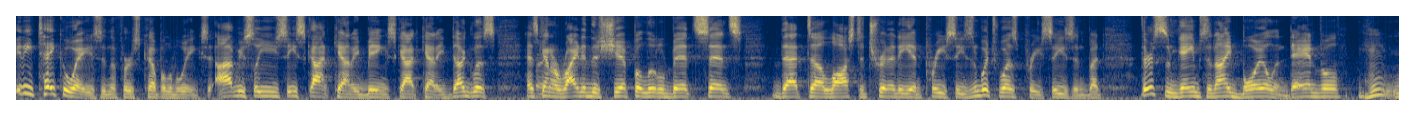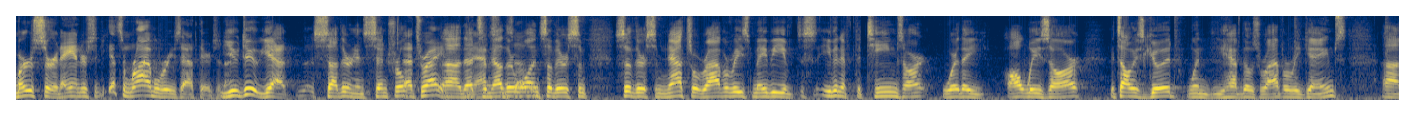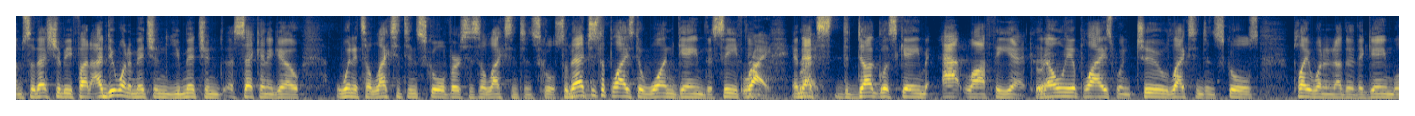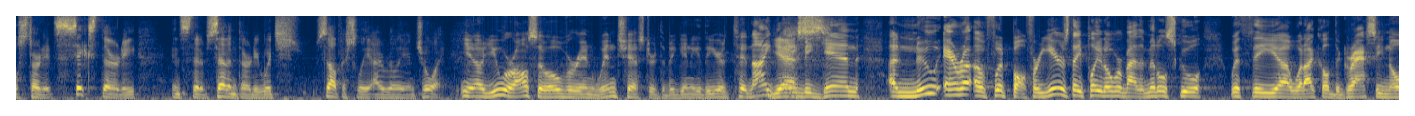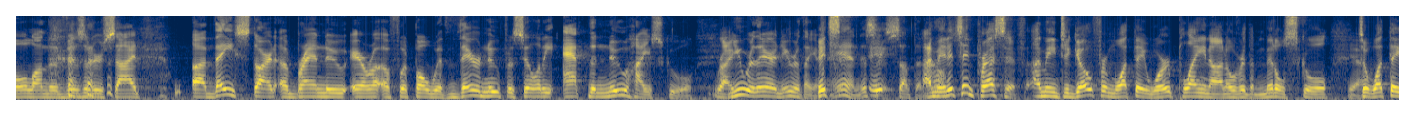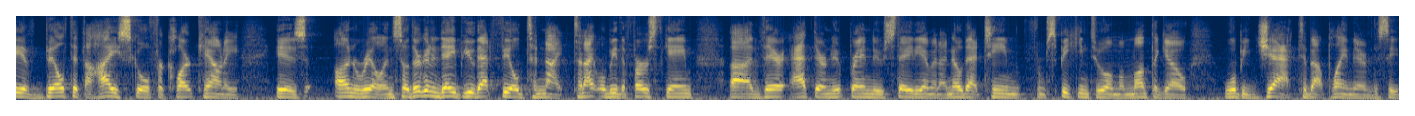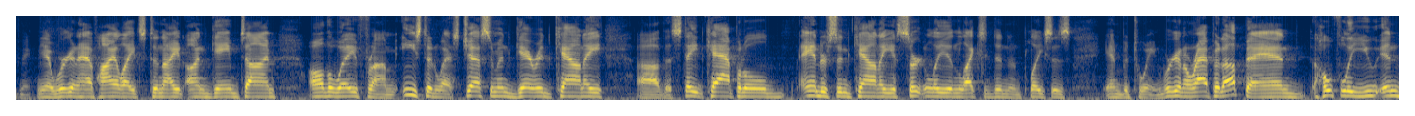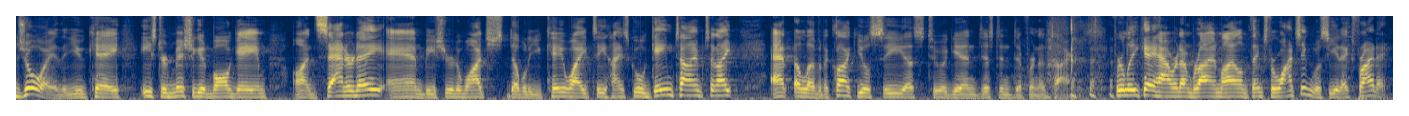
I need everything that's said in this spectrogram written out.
any takeaways in the first couple of weeks? Obviously, you see Scott County being Scott County. Douglas has kind of righted the ship a little bit since that uh, loss to Trinity in preseason, which was preseason. But there's some games tonight Boyle and Danville, Mercer and Anderson. You got some rivalries out there tonight. You do, yeah. Southern and Central. That's right. Uh, that's another one. So there's some. So there's some natural rivalries. Maybe if, even if the teams aren't where they always are, it's always good when you have those rivalry games. Um, so that should be fun. I do want to mention. You mentioned a second ago when it's a Lexington school versus a Lexington school. So that just applies to one game this evening. Mm-hmm. Right, And right. that's the Douglas game at Lafayette. It only applies when two Lexington schools play one another. The game will start at 6:30 instead of 7:30, which selfishly I really enjoy. You know, you were also over in Winchester at the beginning of the year. Tonight Yes. they begin a new era of football. For years they played over by the middle school with the uh, what I called the grassy knoll on the visitors' side. Uh, they start a brand new era of football with their new facility at the new high school. Right. You were there and you were thinking, it's, man, this it- is something. I mean, it's impressive. I mean, to go from what they were playing on over the middle school Yeah. to what they have built at the high school for Clark County is unreal. And so they're going to debut that field tonight. Tonight will be the first game uh, there at their new, brand new stadium. And I know that team from speaking to them a month ago will be jacked about playing there this evening. Yeah, we're going to have highlights tonight on game time, all the way from East and West Jessamine, Garrard County, uh, the state capital, Anderson County, certainly in Lexington and places in between. We're going to wrap it up, and hopefully you enjoy the UK Eastern Michigan ball game on Saturday. And be sure to watch WKYT High School game time tonight at 11 o'clock. You'll see us two again, just in different attire. for Lee K. Howard, I'm Brian Milam. Thanks for watching. We'll see you next Friday.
